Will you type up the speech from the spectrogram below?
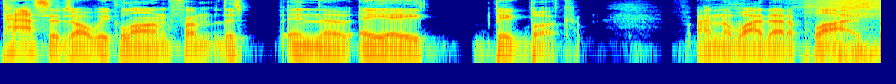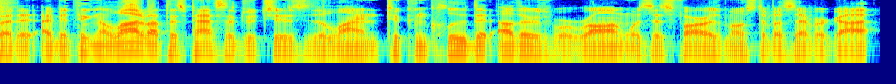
passage all week long from this in the aa big book i don't know why that applies but it, i've been thinking a lot about this passage which is the line to conclude that others were wrong was as far as most of us ever got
